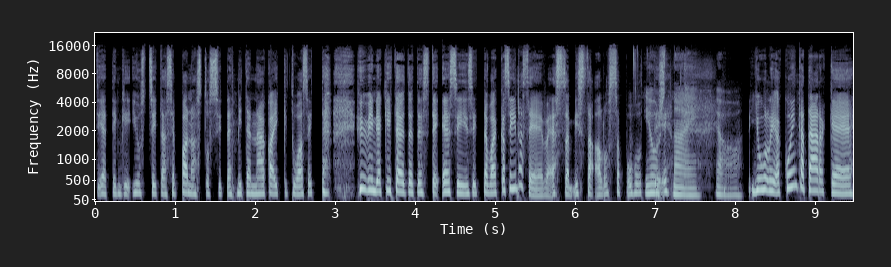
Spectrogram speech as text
tietenkin just sitä se panostus sitten, että miten nämä kaikki tuo sitten hyvin ja kiteytetysti esiin sitten vaikka siinä CVssä, mistä alussa puhuttiin. Just näin, joo. Julia, kuinka tärkeä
